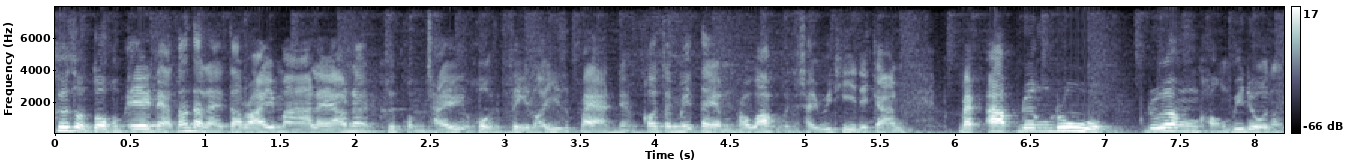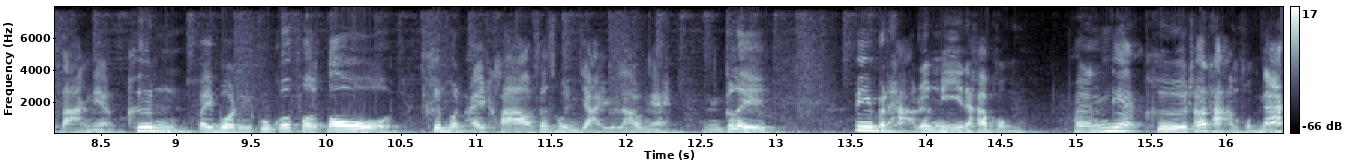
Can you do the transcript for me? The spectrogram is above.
คือส่วนตัวผมเองเนี่ยตั้งแต่ไหนแต่ไรมาแล้วนะคือผมใช้ 64 128 เนี่ยก็จะไม่เต็มเพราะว่าผมจะใช้วิธีในการแบ็กอัพเรื่องรูปเรื่องของวิดีโอต่างๆเนี่ยขึ้นไปบน Google Photo ขึ้นบน iCloud ซะส่วนใหญ่อยู่แล้วไงมันก็เลยไม่มีปัญหาเรื่องนี้นะครับผมเพราะฉะนั้นเนี่ยคือถ้าถามผมนะ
